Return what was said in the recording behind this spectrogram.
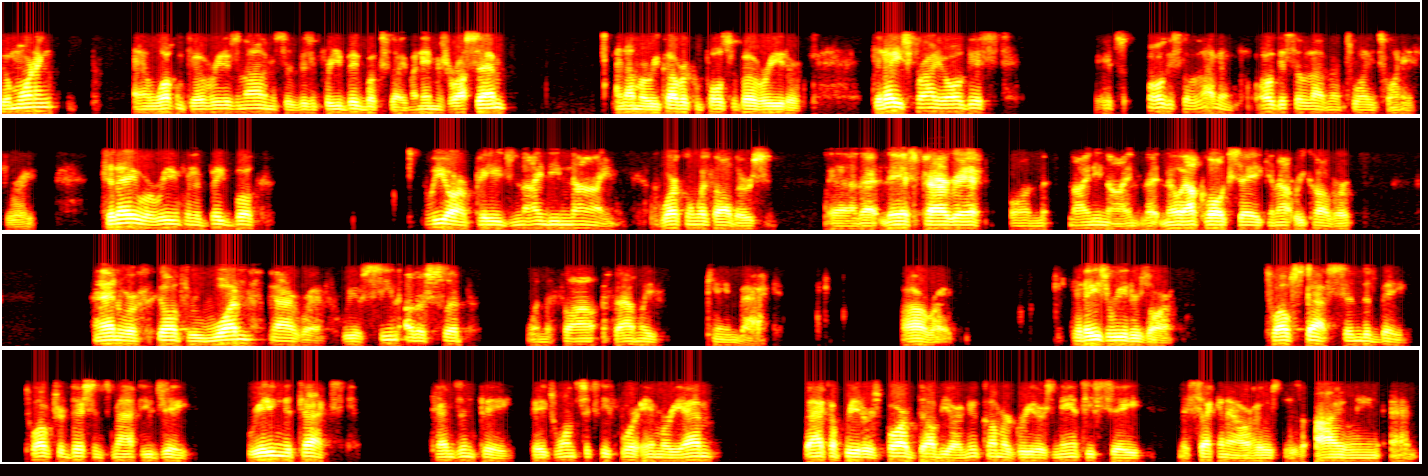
Good morning, and welcome to Overeaters Anonymous, a Vision for You Big Book study. My name is Ross M., and I'm a recovered compulsive overeater. Today is Friday, August. It's August 11th, August 11th, 2023. Today we're reading from the Big Book. We are page 99, working with others. Uh, that last paragraph on 99, that no alcoholic say cannot recover and we're going through one paragraph. We have seen others slip when the family came back. All right. Today's readers are 12 Steps, Cinda B. 12 Traditions, Matthew G. Reading the Text, Tenzin P. Page 164, Amory M. Backup readers, Barb W. Our newcomer greeters, Nancy C. The second hour host is Eileen N.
